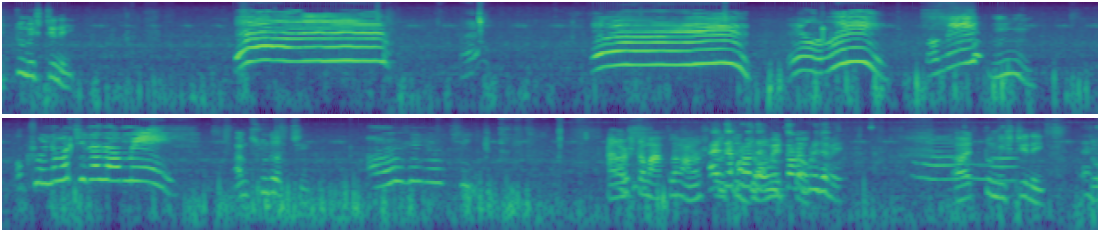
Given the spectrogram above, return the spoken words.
একটু মিষ্টি নেই। আমি শুনতে পাচ্ছি না আমি আমি শুনতে পাচ্ছি। আমি শুনতে পাচ্ছি আনারসটা মাখলাম আনারসটা হচ্ছে জমের টক। একটু মিষ্টি নেই। তো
